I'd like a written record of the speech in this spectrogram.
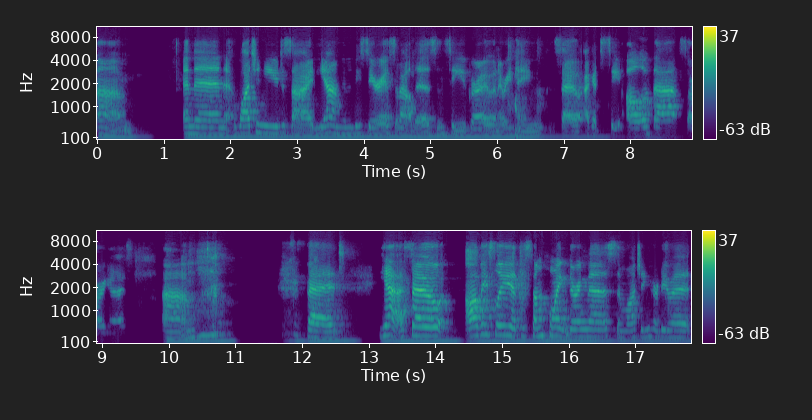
um, and then watching you decide, yeah, I'm going to be serious about this and see you grow and everything. So I get to see all of that. Sorry, guys. Um, but yeah, so obviously at some point during this and watching her do it,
